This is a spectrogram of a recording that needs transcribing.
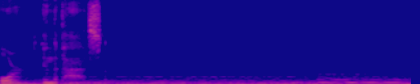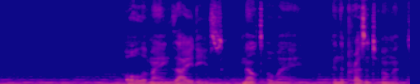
or in the past. All of my anxieties melt away in the present moment.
